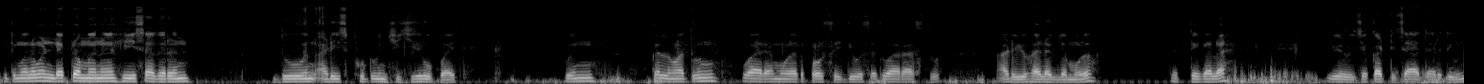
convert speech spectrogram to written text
मी तुम्हाला म्हणल्याप्रमाणे ही साधारण दोन अडीच फूट उंचीची रोपं आहेत. पण कलमातून वाऱ्यामुळं आता पावसाच्या दिवसात वारा असतो. आडवी व्हायला लागल्यामुळं प्रत्येकाला वेळूच्या काठीचा आधार देऊन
